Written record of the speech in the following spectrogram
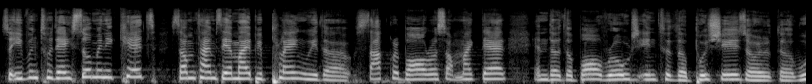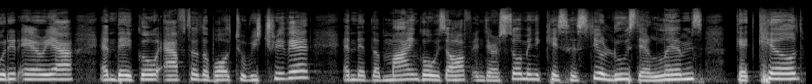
So even today, so many kids, sometimes they might be playing with a soccer ball or something like that, and the, the ball rolls into the bushes or the wooded area, and they go after the ball to retrieve it, and then the mine goes off, and there are so many kids who still lose their limbs, get killed,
